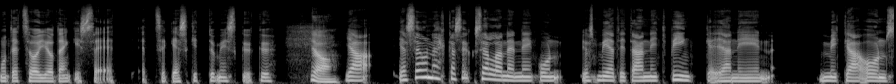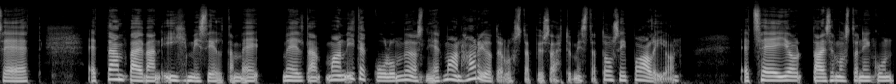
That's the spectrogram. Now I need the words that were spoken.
mutta että se on jotenkin se, että, että se keskittymiskyky. Joo, Ja, ja se on ehkä yksi sellainen, niin kun, jos mietitään niitä vinkkejä, niin mikä on se, että, että tämän päivän ihmisiltä, me, meiltä, mä oon itse kuullut myös niin, että mä oon harjoitellut sitä pysähtymistä tosi paljon. Että se ei ole, tai semmoista niin kuin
